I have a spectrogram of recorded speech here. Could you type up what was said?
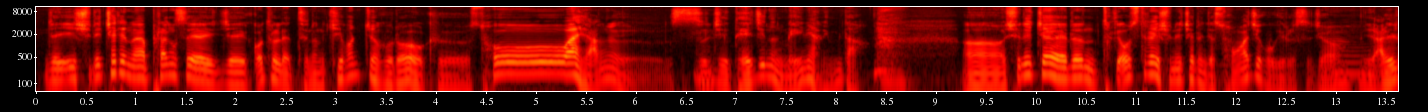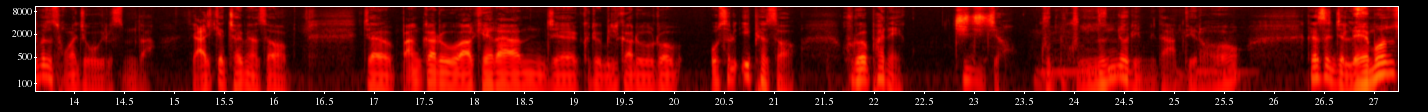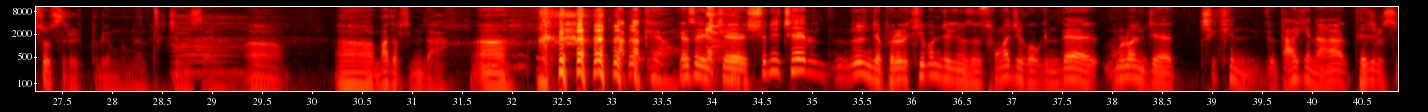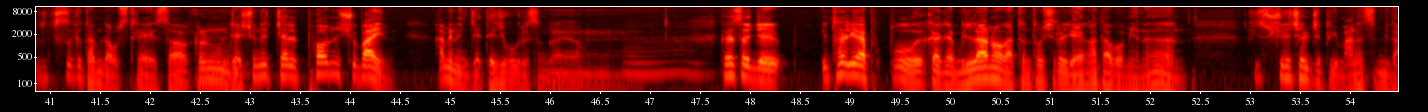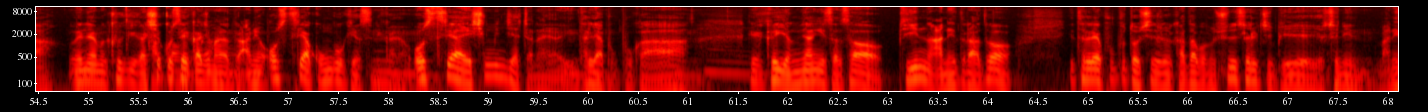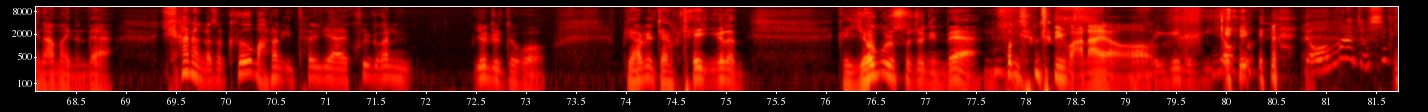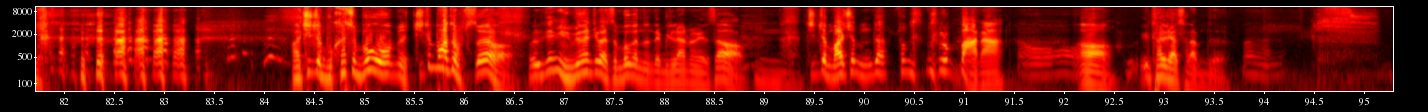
이제 이 슈니첼이나 프랑스의 이제 꼬틀레트는 기본적으로 그 소와 양을 쓰지 돼지는 메인이 아닙니다. 어, 슈니첼은 특히 오스트리아 슈니첼은 이제 송아지 고기를 쓰죠. 얇은 송아지 고기를 씁니다. 얇게 져면서 이제 빵가루와 계란 이제 그리고 밀가루로 옷을 입혀서 후라이팬에 지지죠. 굽, 굽는 요리입니다. 앞뒤로. 그래서 이제 레몬 소스를 뿌려 먹는 특징이 있어요. 어. 아, 맛없습니다. 아. 딱딱해요. 그래서 이제 슈니첼은 이제 별로 기본적인 것은 송아지 고기인데 물론 이제 치킨, 그 닭이나 돼지를 쓰, 쓰기도 합니다 오스트리아에서. 그럼 이제 Schnitzel von Schwein 하면 이제 돼지고기를 쓴 거예요. 음. 그래서 이제 이탈리아 북부 그러니까 이제 밀라노 같은 도시를 여행하다 보면은 슈니첼 집이 많습니다. 왜냐하면 거기가 19세기까지만 해도 아니 오스트리아 공국이었으니까요. 오스트리아의 식민지였잖아요. 이탈리아 북부가. 그러니까 그 영향이 있어서 빈 아니더라도 이탈리아 북부 도시를 가다 보면 슈니첼 집이 여전히 많이 남아 있는데 희한한 것은 그 많은 이탈리아의 훌륭한 요리를 두고 비하면 제가 볼 때 이거는 그 여물 수준인데 손님들이 많아요. 이게, 이게 여물, 여물은 좀 심해. 아 진짜 무카스 먹어보면 진짜 맛 없어요. 굉장히 유명한 집에서 먹었는데 밀라노에서 음. 진짜 맛이 없는데 손님들은 많아. 어. 어 이탈리아 사람들 음.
